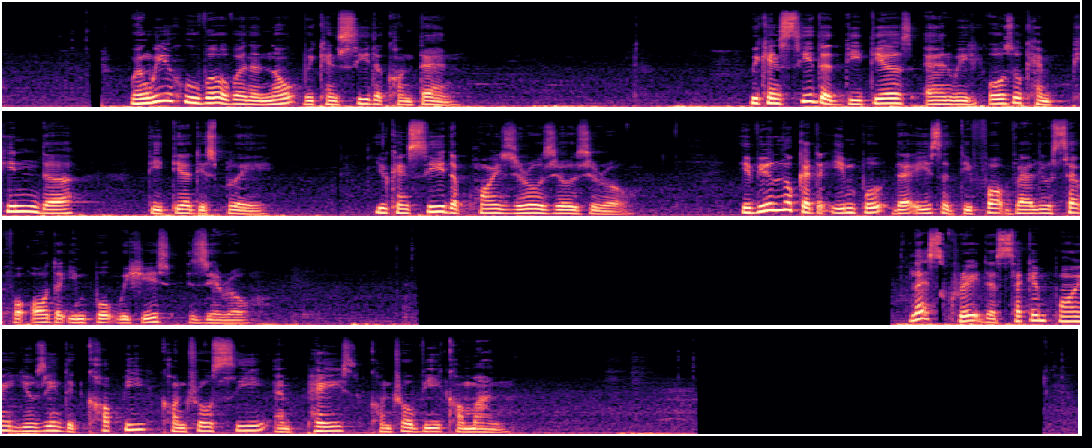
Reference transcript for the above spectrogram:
When we hover over the node, we can see the content. We can see the details and we also can pin the detail display. You can see the point 000. If you look at the input, there is a default value set for all the input which is 0. Let's create the second point using the copy, Ctrl C and paste Ctrl V command.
